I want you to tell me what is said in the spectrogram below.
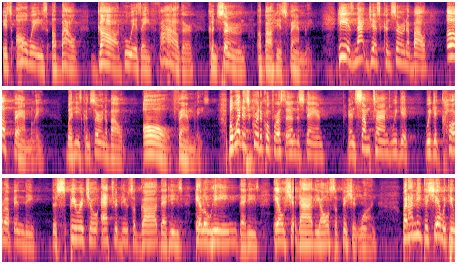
it's always about God who is a father concerned about his family. He is not just concerned about a family, but he's concerned about all families. But what is critical for us to understand, and sometimes we get we get caught up in the the spiritual attributes of God, that He's Elohim, that He's El Shaddai, the all sufficient one. But I need to share with you,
